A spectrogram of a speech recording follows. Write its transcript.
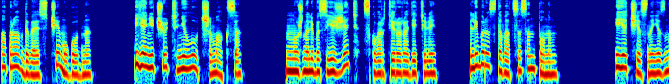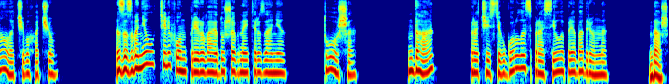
оправдываясь чем угодно. Я ничуть не лучше Макса. Нужно либо съезжать с квартиры родителей, либо расставаться с Антоном. И я честно не знала, чего хочу. Зазвонил телефон, прерывая душевное терзание. «Тоша». «Да», — прочистив горло, спросила приободренно. «Даш,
